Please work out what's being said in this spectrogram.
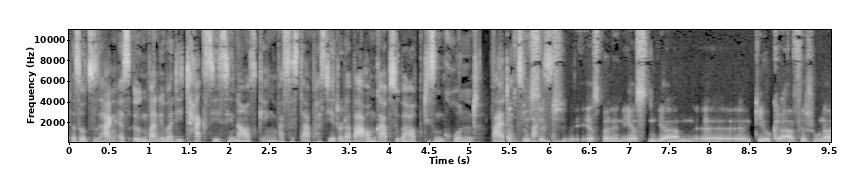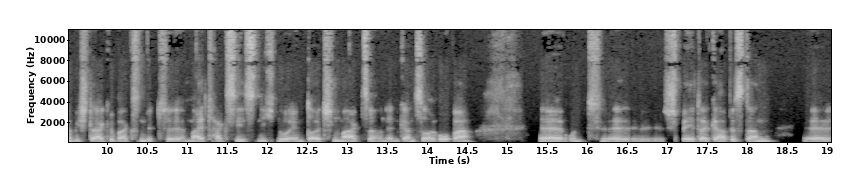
dass sozusagen es irgendwann über die Taxis hinausging. Was ist da passiert oder warum gab es überhaupt diesen Grund, weiterzuwachsen? Also wir sind erstmal in den ersten Jahren äh, geografisch unheimlich stark gewachsen mit äh, MyTaxis, nicht nur im deutschen Markt, sondern in ganz Europa. Äh, und äh, später gab es dann äh,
